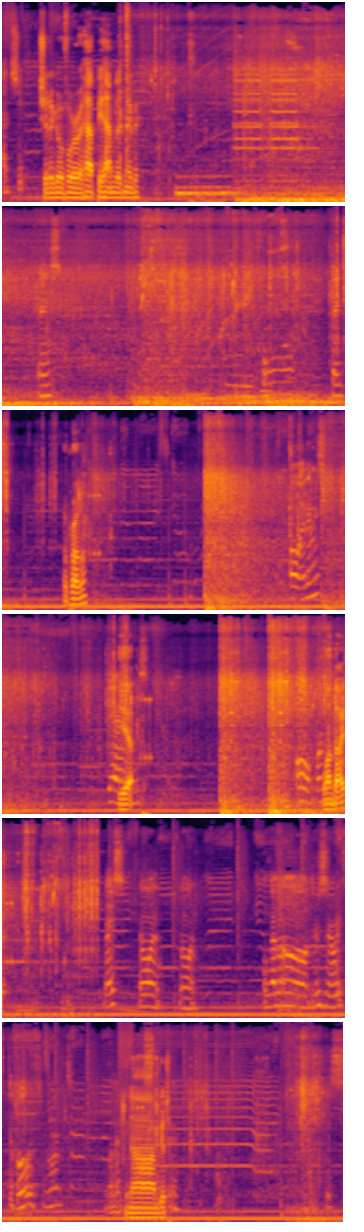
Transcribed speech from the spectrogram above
actually. Should I go for a happy hamlet maybe? Thanks. Four. Thanks. No problem. Oh, enemies? Yeah. Yeah. Enemies. Oh, One died. Nice. No one. No one. I'm gonna. There's a rift to go if you want. I'm Nah, I'm good. This.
